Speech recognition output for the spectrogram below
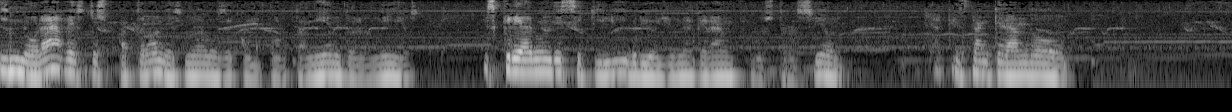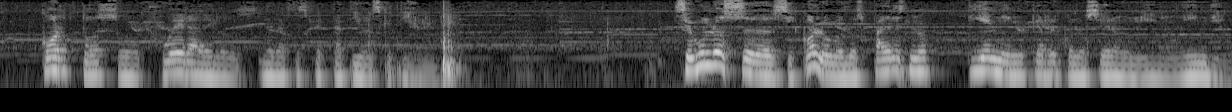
Ignorar estos patrones nuevos de comportamiento en los niños es crear un desequilibrio y una gran frustración, ya que están quedando cortos o fuera de, los, de las expectativas que tienen. Según los eh, psicólogos, los padres no tienen que reconocer a un niño índigo.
